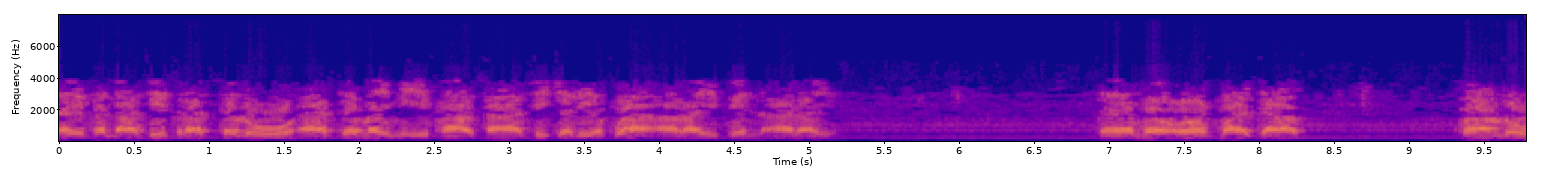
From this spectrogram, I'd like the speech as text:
ในขณะที่ตรัสรู้อาจจะไม่มีภาษาที่จะเรียกว่าอะไรเป็นอะไร แต่เมื่อออกมาจากความรู้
